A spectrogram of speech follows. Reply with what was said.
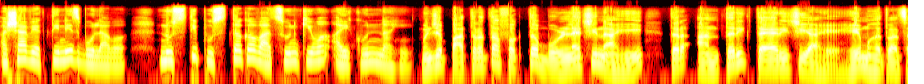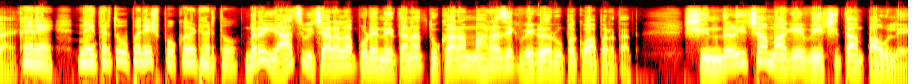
अशा व्यक्तीनेच बोलावं. नुसती पुस्तकं वाचून किंवा ऐकून नाही. म्हणजे पात्रता फक्त बोलण्याची नाही तर आंतरिक तयारीची आहे हे महत्वाचं आहे. खरंय. नाहीतर तो उपदेश पोकळ ठरतो. बरं याच विचाराला पुढे नेताना तुकाराम महाराज एक वेगळं रूपक वापरतात. शिंदळीच्या मागे वेचिता पाऊले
